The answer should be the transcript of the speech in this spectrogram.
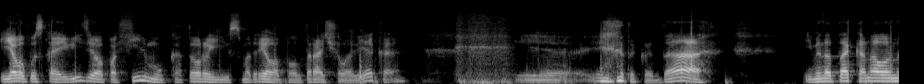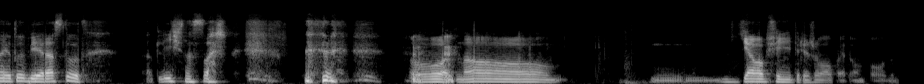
И я выпускаю видео по фильму, который смотрело полтора человека. И, и я такой, да, именно так каналы на Ютубе и растут. Отлично, Саш. Вот, но я вообще не переживал по этому поводу.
